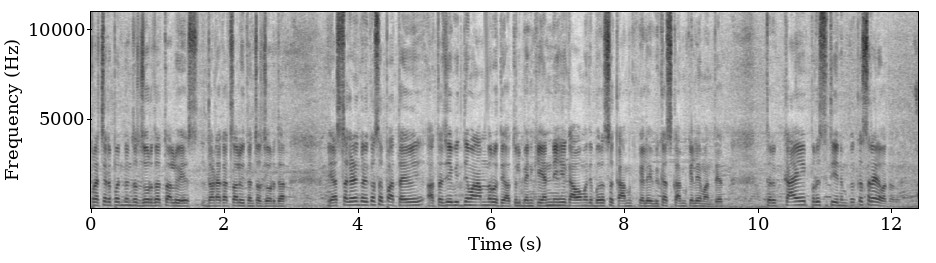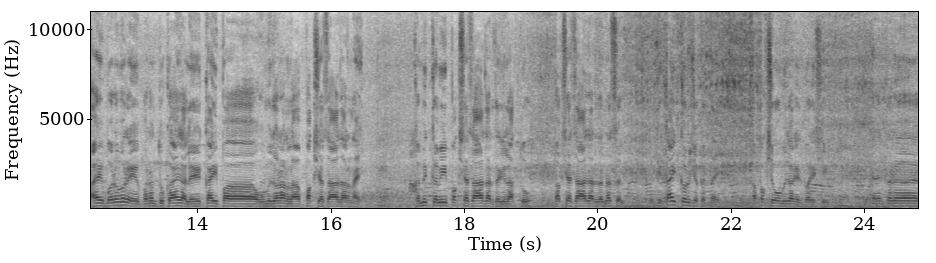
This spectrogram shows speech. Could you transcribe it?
प्रचार पण त्यांचा जोरदार चालू आहे धडाका चालू आहे त्यांचा जोरदार. या सगळ्यांकडे कसं पाहताय? आता जे विद्यमान आमदार होते अतुल बेनके यांनी हे गावामध्ये बरंचसं काम केलं आहे विकास काम केलं आहे म्हणतात. तर काय परिस्थिती आहे नेमकं? कसं राहील वातावरण? आहे बरोबर आहे परंतु काय झालं आहे काही प उमेदवारांना पक्षाचा आधार नाही. कमीत कमी पक्षाचा आधार जरी लागतो पक्षाचा आधार जर नसेल तर ते काहीच करू शकत नाही. अपक्ष उमेदवार आहेत बरेचसे. त्यानंतर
